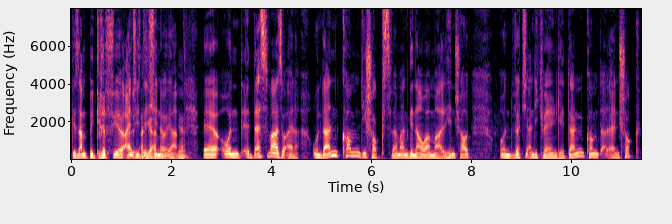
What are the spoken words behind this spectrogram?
Gesamtbegriff für einschließlich China, ja. ja. Äh, und äh, das war so einer. Und dann kommen die Schocks, wenn man genauer mal hinschaut und wirklich an die Quellen geht. Dann kommt ein Schock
